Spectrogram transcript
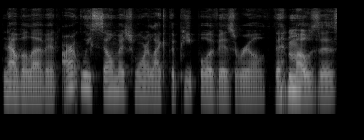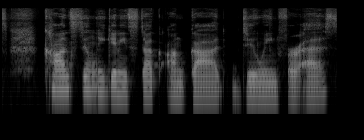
Now, beloved, aren't we so much more like the people of Israel than Moses, constantly getting stuck on God doing for us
